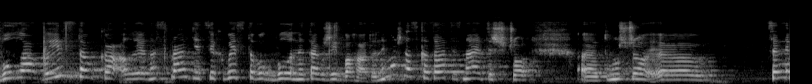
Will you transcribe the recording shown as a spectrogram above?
Була виставка, але насправді цих виставок було не так вже й багато. Не можна сказати, знаєте, що е, тому що. е, Це не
